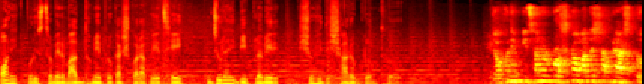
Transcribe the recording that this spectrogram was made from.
অনেক পরিশ্রমের মাধ্যমে প্রকাশ করা হয়েছে জুলাই বিপ্লবের শহীদ স্মারক গ্রন্থ যখনই পিছানোর প্রশ্ন আমাদের সামনে আসতো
